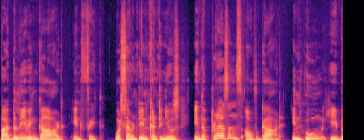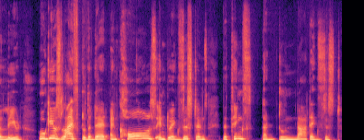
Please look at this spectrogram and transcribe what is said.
by believing God in faith. Verse 17 continues In the presence of God, in whom he believed, who gives life to the dead and calls into existence the things that do not exist.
